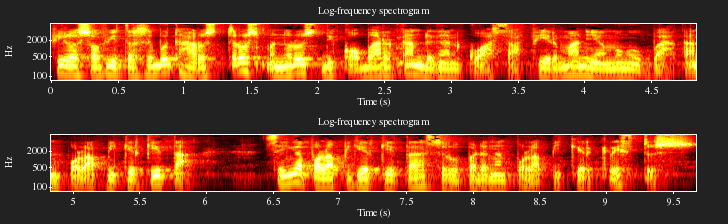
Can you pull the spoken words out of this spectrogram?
Filosofi tersebut harus terus-menerus dikobarkan dengan kuasa firman yang mengubahkan pola pikir kita sehingga pola pikir kita serupa dengan pola pikir Kristus.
